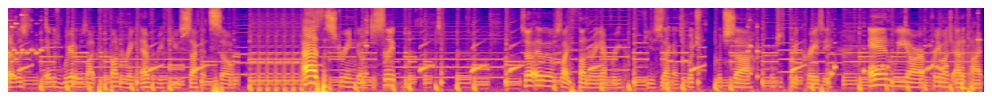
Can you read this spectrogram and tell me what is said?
but it was it was weird. It was like thundering every few seconds. So as the screen goes to sleep, so it, it was like thundering every few seconds, which which uh which is pretty crazy. And we are pretty much out of time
